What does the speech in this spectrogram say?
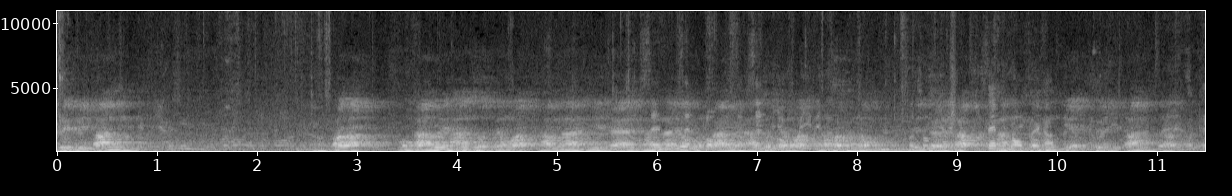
สิริตันปลัดองค์การบริหารส่วนจังหวัดทำหน้าที่แทนท่านนายกองค์การบริหารส่วนจังหวัดนครพนมเรียนเชิญครับเส้นกลมเลยครับท่านสมเกียรติสุริตันครับ โอเค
